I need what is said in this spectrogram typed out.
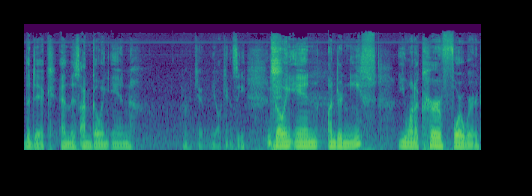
the dick, and this I'm going in. I can't, y'all can't see. Going in underneath, you want to curve forward.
